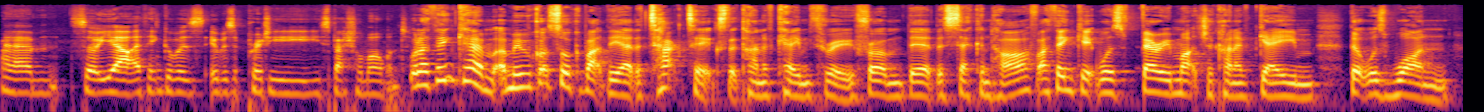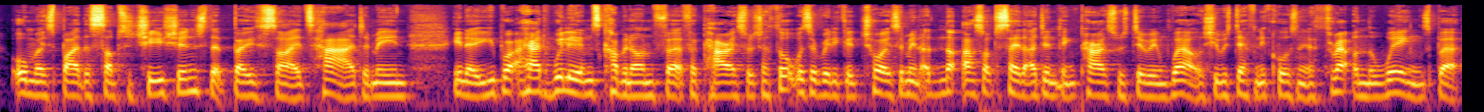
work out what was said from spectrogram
Um, so yeah, I think it was it was a pretty special moment. Well, I think um, I mean we've got to talk about the uh, the tactics that kind of came through from the the second half. I think it was very much a kind of game that was won almost by the substitutions that both sides had. I mean, you know, you brought, had Williams coming on for, for Parris, which I thought was a really good choice. I mean, not, that's not to say that I didn't think Parris was doing well. She was definitely causing a threat on the wings, but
